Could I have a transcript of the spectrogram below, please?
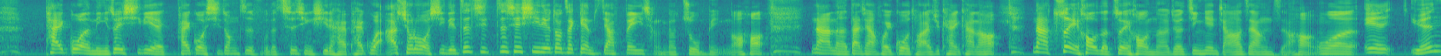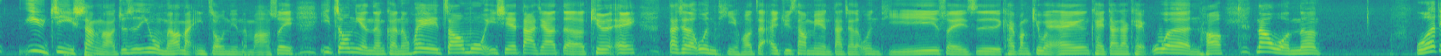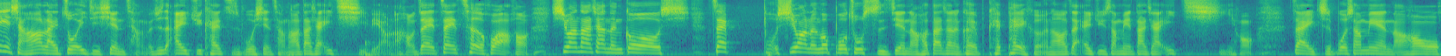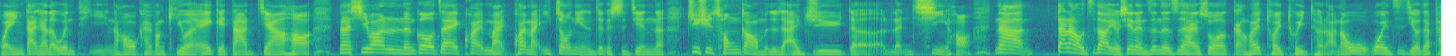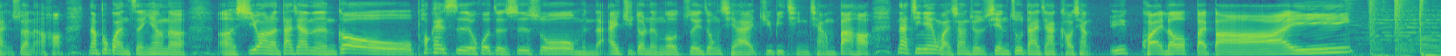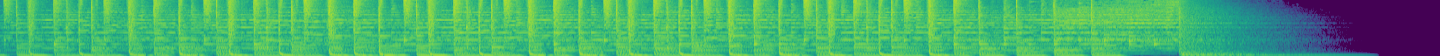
拍过了迷醉系列，拍过西装制服的痴情系列，还拍过阿修罗系列，这些这些系列都在 Games 家非常的著名哦。那呢，大家回过头来去看一看，然后那最后的最后呢，就今天讲到这样子哈。我因原预计上啊，就是因为我们要满一周年的嘛，所以一周年呢可能会招募一些大家的 Q&A，大家的问题哈，在 IG 上面大家的问题，所以是开放 Q&A，可以大家可以问。好，那我呢？我有点想要来做一集现场的，就是 I G 开直播现场，然后大家一起聊了，好，再再策划哈，希望大家能够在播，希望能够播出时间，然后大家呢可以可以配合，然后在 I G 上面大家一起哈，在直播上面，然后回应大家的问题，然后开放 Q A 给大家哈。那希望能够在快满快满一周年的这个时间呢，继续冲高我们就是 I G 的人气哈。那当然我知道有些人真的是还说赶快推 Twitter 啦，然后我我也自己有在盘算了哈。那不管怎样呢，呃，希望呢大家能够 Podcast 或者是说我们的 IG 都能够追踪起来，GB 秦强吧哈。那今天晚上就先祝大家考场愉快喽，拜拜。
